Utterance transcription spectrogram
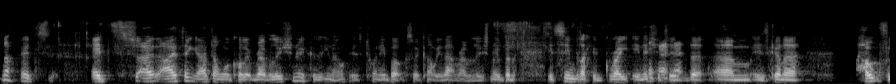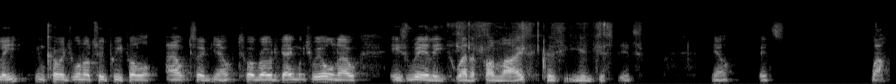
no, it's it's. I, I, think I don't want to call it revolutionary because you know it's twenty bucks, so it can't be that revolutionary. But it seems like a great initiative that um, is going to hopefully encourage one or two people out to you know to a road game, which we all know is really where the fun lies because you just it's you know it's well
